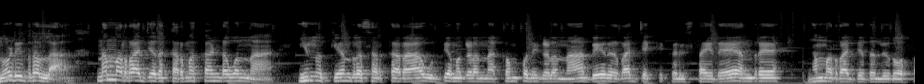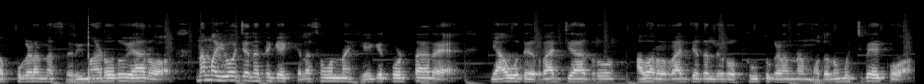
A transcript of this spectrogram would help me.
ನೋಡಿದ್ರಲ್ಲ, ನಮ್ಮ ರಾಜ್ಯದ ಕರ್ಮಕಾಂಡವನ್ನು ಇನ್ನು ಕೇಂದ್ರ ಸರ್ಕಾರ, ಉದ್ಯಮಗಳನ್ನು, ಕಂಪನಿಗಳನ್ನು ಬೇರೆ ರಾಜ್ಯಕ್ಕೆ ಕಳಿಸ್ತಾ ಇದೆ ಅಂದರೆ ನಮ್ಮ ರಾಜ್ಯದಲ್ಲಿರೋ ತಪ್ಪುಗಳನ್ನು ಸರಿ ಮಾಡೋರು ಯಾರು? ನಮ್ಮ ಯುವಜನತೆಗೆ ಕೆಲಸವನ್ನು ಹೇಗೆ ಕೊಡ್ತಾರೆ? ಯಾವುದೇ ರಾಜ್ಯ ಆದರೂ ಅವರ ರಾಜ್ಯದಲ್ಲಿರೋ ತೂತುಗಳನ್ನು ಮೊದಲು ಮುಚ್ಚಬೇಕು.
